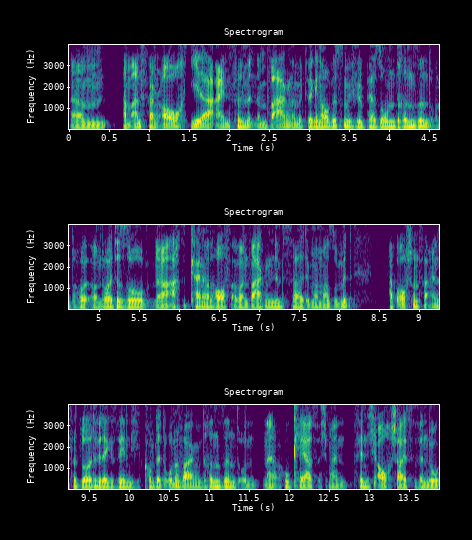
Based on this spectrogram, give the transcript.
Ähm, am Anfang auch jeder einzeln mit einem Wagen, damit wir genau wissen, wie viele Personen drin sind und, und heute so, na, achtet keiner drauf, aber einen Wagen nimmst du halt immer mal so mit. Habe auch schon vereinzelt Leute wieder gesehen, die komplett ohne Wagen drin sind und ne, who cares? Ich meine, finde ich auch scheiße, wenn du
